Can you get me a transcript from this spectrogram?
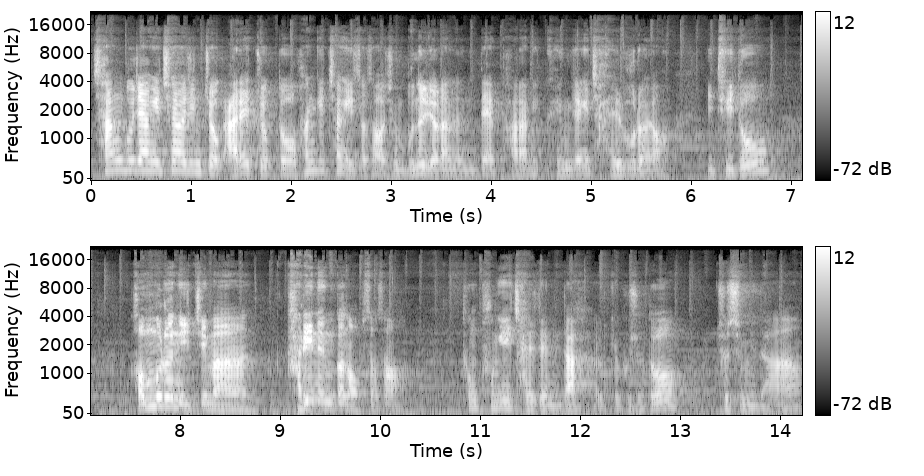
상부장이 채워진 쪽 아래쪽도 환기창이 있어서 지금 문을 열었는데 바람이 굉장히 잘 불어요. 이 뒤도 건물은 있지만 가리는 건 없어서 통풍이 잘 된다 이렇게 보셔도 좋습니다.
